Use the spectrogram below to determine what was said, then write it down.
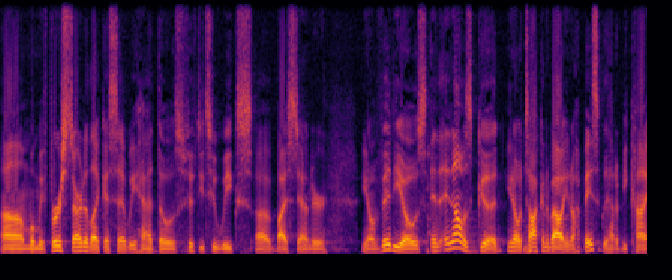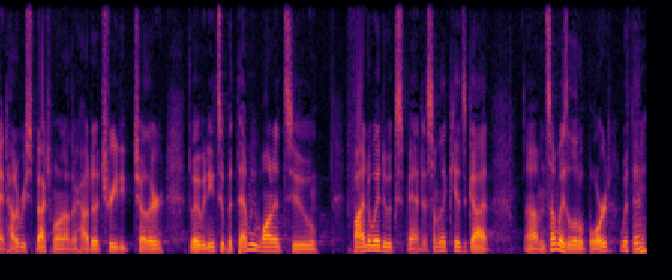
Um, when we first started, like I said, we had those 52 weeks of bystander, you know, videos, and, and that was good. You know, talking about you know basically how to be kind, how to respect one another, how to treat each other the way we need to. But then we wanted to find a way to expand it. Some of the kids got, um, in some ways, a little bored with it.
